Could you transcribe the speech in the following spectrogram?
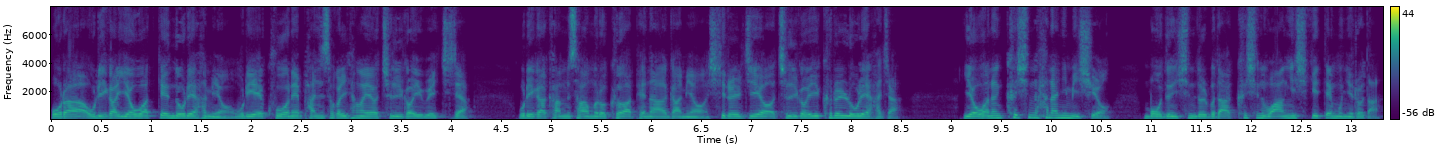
오라 우리가 여호와께 노래하며 우리의 구원의 반석을 향하여 즐거이 외치자. 우리가 감사함으로 그 앞에 나아가며 시를 지어 즐거이 그를 노래하자. 여호와는 크신 하나님이시요 모든 신들보다 크신 왕이시기 때문이로다.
